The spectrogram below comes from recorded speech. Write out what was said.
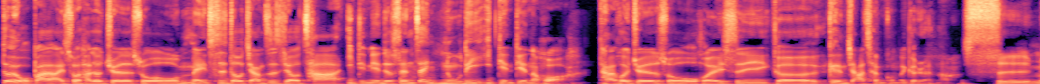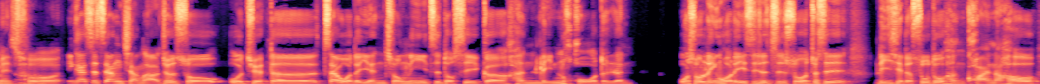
对我爸来说，他就觉得说，我每次都这样子，就差一点点，就是能再努力一点点的话，他会觉得说，我会是一个更加成功的一个人啊。是，没错，嗯、应该是这样讲啦。就是说，我觉得在我的眼中，你一直都是一个很灵活的人。我说灵活的意思，是指说，就是理解的速度很快，然后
